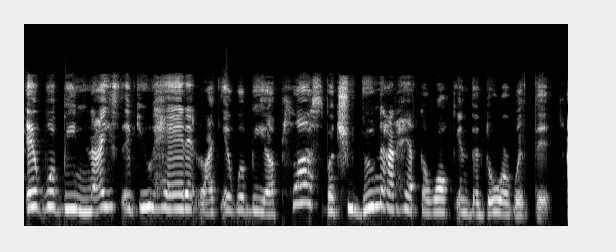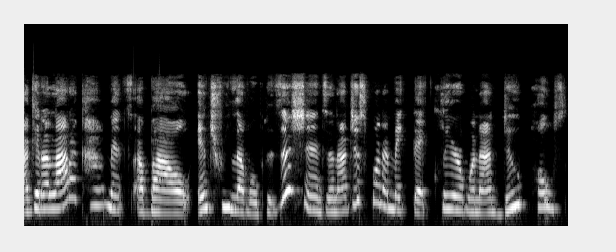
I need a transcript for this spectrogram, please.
It would be nice if you had it like it would be a plus, but you do not have to walk in the door with it. I get a lot of comments about entry level positions, and I just want to make that clear when I do post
